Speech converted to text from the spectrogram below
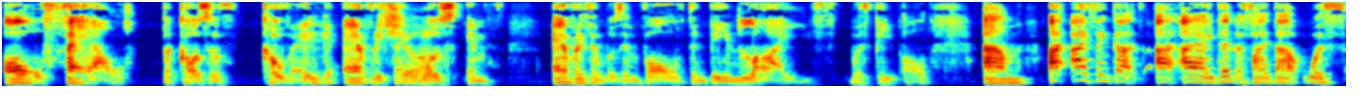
all fell because of COVID. Everything Sure. was in, everything was involved in being live with people. Um, I, I think that I, I identified that with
